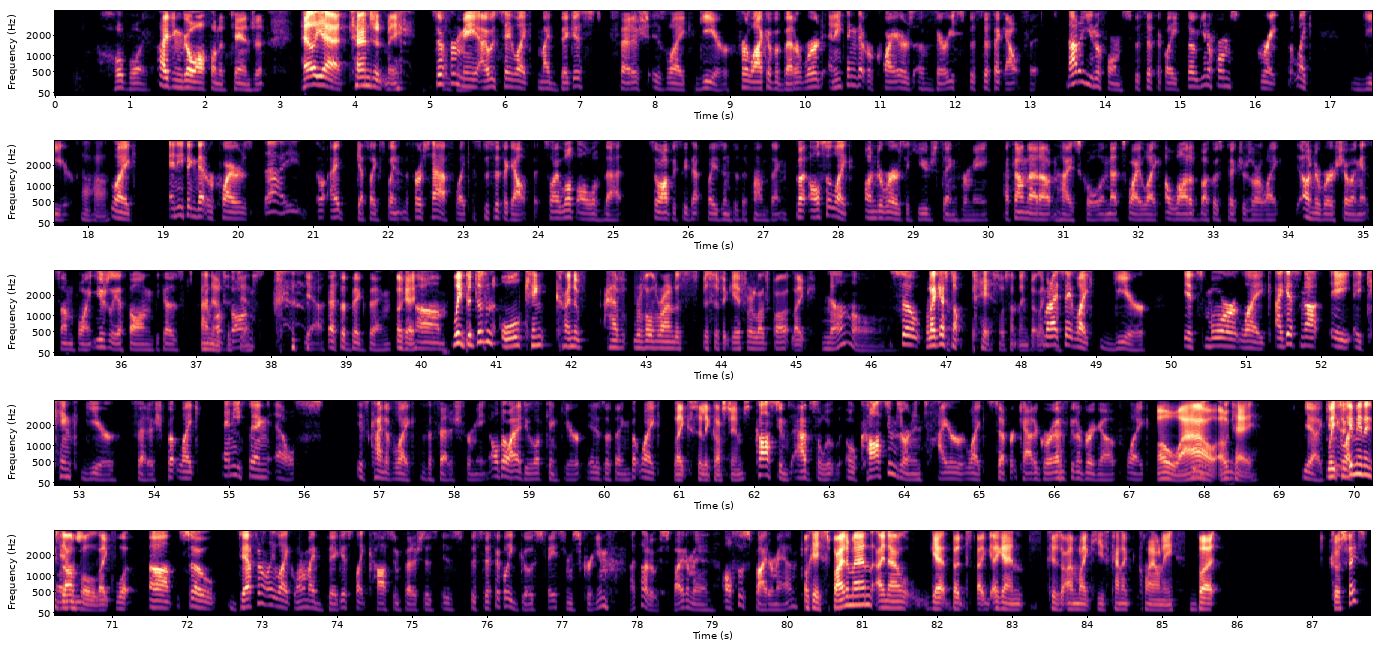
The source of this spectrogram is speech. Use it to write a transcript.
Oh boy. I can go off on a tangent. Hell yeah, tangent me. So for Something. me, I would say like my biggest fetish is like gear, for lack of a better word, anything that requires a very specific outfit. Not a uniform specifically, though uniforms great, but like gear. Uh huh. Like anything that requires I, I guess I explained it in the first half, like a specific outfit. So I love all of that. So obviously that plays into the clown thing. But also like underwear is a huge thing for me. I found that out in high school and that's why like a lot of Bucko's pictures are like underwear showing at some point, usually a thong because I, I, love noticed, thongs. yes. yeah, that's a big thing. okay. Um Wait, but doesn't all kink kind of have revolve around a specific gear for a large part? Like, No. so well, I guess not piss or something, but like when I say like gear, it's more like I guess not a a kink gear fetish, but like anything else is kind of like the fetish for me. Although I do love kink gear, it is a thing. But like like silly costumes. costumes, absolutely. Oh, costumes are an entire like separate category. I was gonna bring up. Like, Oh wow. any- Okay. yeah. Wait, me, so like, give me an any- example. Like what? Um, so definitely like one of my biggest like costume fetishes is specifically Ghostface from Scream. I thought it was Spider Man. also Spider Man. Okay, Spider Man. I now get, but uh, again, because I'm like he's kind of clowny, but Ghostface.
